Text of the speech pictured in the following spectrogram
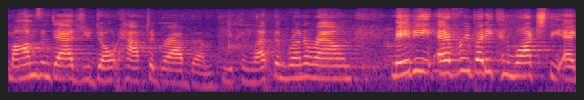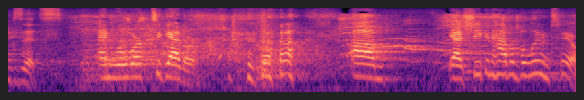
Moms and dads, you don't have to grab them. You can let them run around. Maybe everybody can watch the exits and we'll work together. um, yeah, she can have a balloon too.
